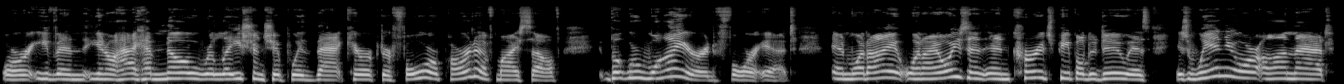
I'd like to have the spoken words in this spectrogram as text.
or even you know I have no relationship with that character four part of myself but we're wired for it and what I what I always encourage people to do is is when you're on that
